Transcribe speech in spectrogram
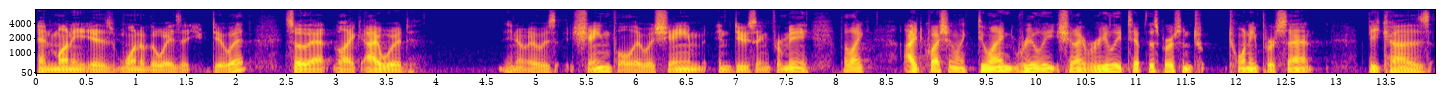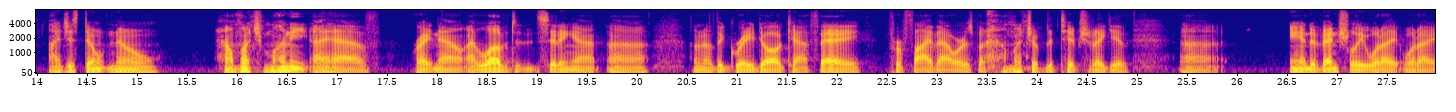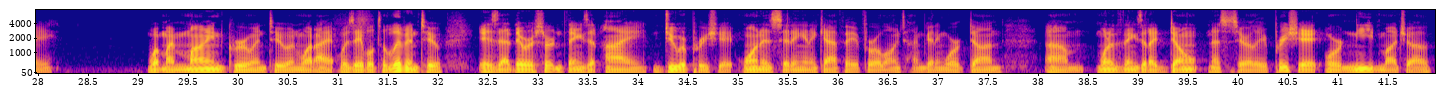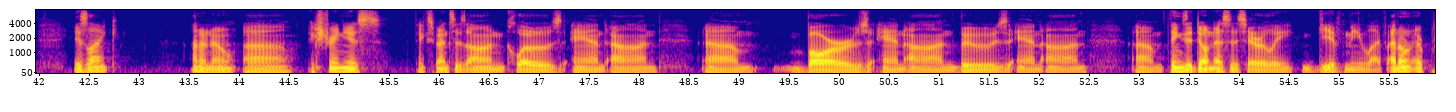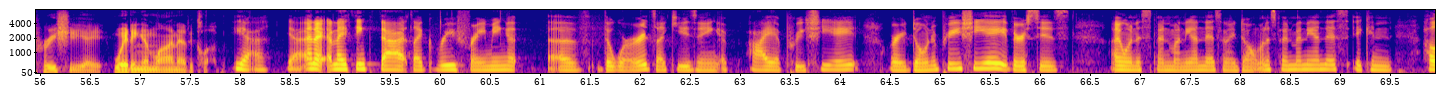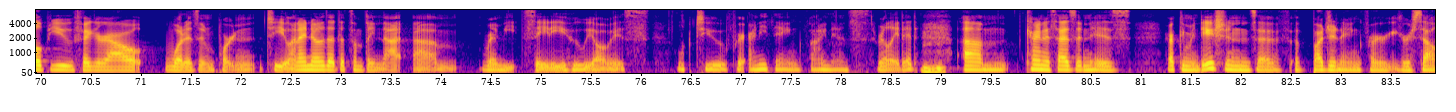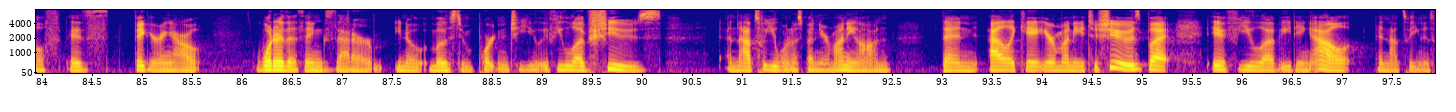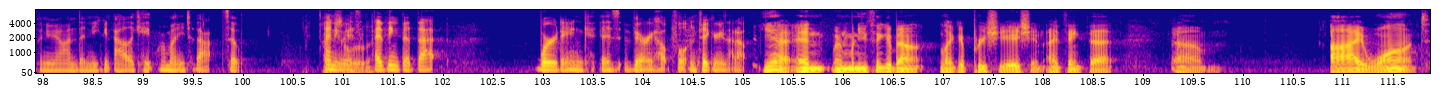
and money is one of the ways that you do it, so that like I would, you know, it was shameful. It was shame inducing for me, but like I'd question like, do I really should I really tip this person twenty percent because I just don't know how much money I have right now. I loved sitting at uh, I don't know the Grey Dog Cafe for five hours, but how much of the tip should I give? Uh, and eventually, what I what I what my mind grew into and what I was able to live into is that there were certain things that I do appreciate. One is sitting in a cafe for a long time getting work done. Um, one of the things that I don't necessarily appreciate or need much of is like, I don't know, uh, extraneous expenses on clothes and on um, bars and on booze and on um, things that don't necessarily give me life. I don't appreciate waiting in line at a club. Yeah, yeah, and I, and I think that like reframing of the words, like using I appreciate or I don't appreciate versus I want to spend money on this and I don't want to spend money on this, it can help you figure out what is important to you. And I know that that's something that um, Ramit Sethi, who we always look to for anything finance related, Mm-hmm. um, kind of says in his recommendations of, of budgeting for yourself is figuring out what are the things that are you know most important to you. If you love shoes, and that's what you want to spend your money on, then allocate your money to shoes. But if you love eating out and that's what you want to spend your money on, then you can allocate more money to that. So, anyways, Absolutely. I think that that wording is very helpful in figuring that out. Yeah, and and when you think about like appreciation, I think that um, I want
